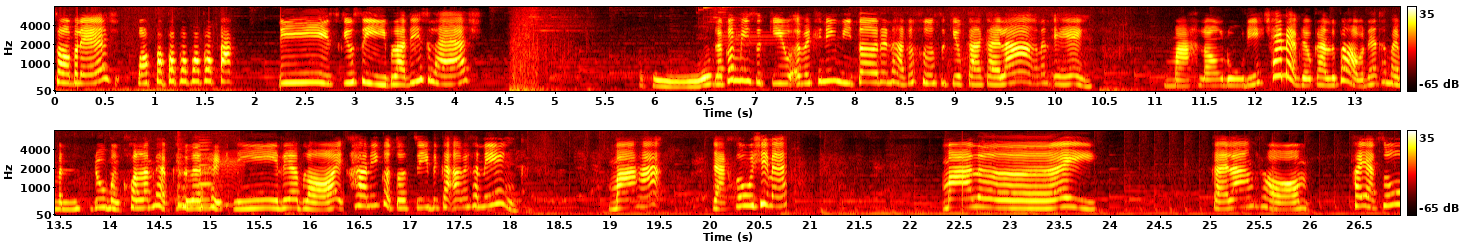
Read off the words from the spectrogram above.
ซอเบเลชป๊อปป๊อปป๊อปป๊อปป๊อปปัก นี่สกิลสี่ bloody slash โอ้โห แล้วก็มีสกิล awakening meter ด้วยนะคะ ก็คือสกิลการกลายร่างนั่นเอง มาลองดูดิ ใช่แมปเดียวกันหรือเปล่าวะเนี่ยทำไมมันดูเหมือนคนละแมปกันเลย นี่เรียบร้อย คราวนี้กดตัว G เป็นการ awakening มาฮะ อยากสู้ใช่ไหม มาเลยกายร่างพร้อม ใครอยากสู้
